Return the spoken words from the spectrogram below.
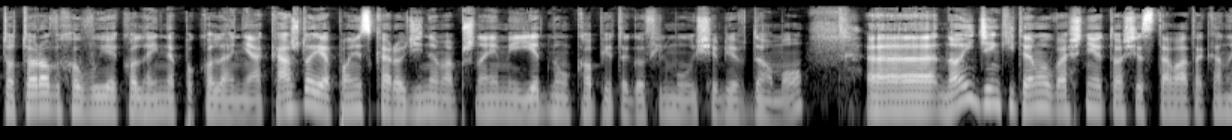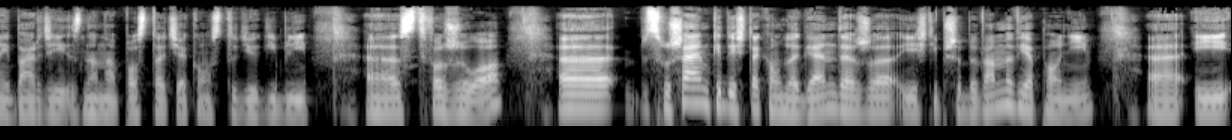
Totoro wychowuje kolejne pokolenia. Każda japońska rodzina ma przynajmniej jedną kopię tego filmu u siebie w domu. No i dzięki temu właśnie to się stała taka najbardziej znana postać, jak jaką Studio Ghibli e, stworzyło. E, słyszałem kiedyś taką legendę, że jeśli przebywamy w Japonii e, i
